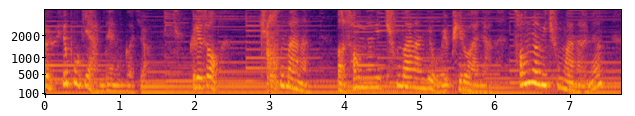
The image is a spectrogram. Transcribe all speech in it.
회복이 안 되는 거죠. 그래서 충만한 어, 성령이 충만한 게 왜 필요하냐? 성령이 충만하면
